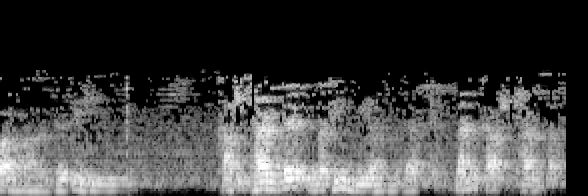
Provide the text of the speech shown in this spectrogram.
పరాగతి. కాష్ట అంటే నథింగ్ బియాండ్ దాట్ దాన్ని కాష్ట అంటారు.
